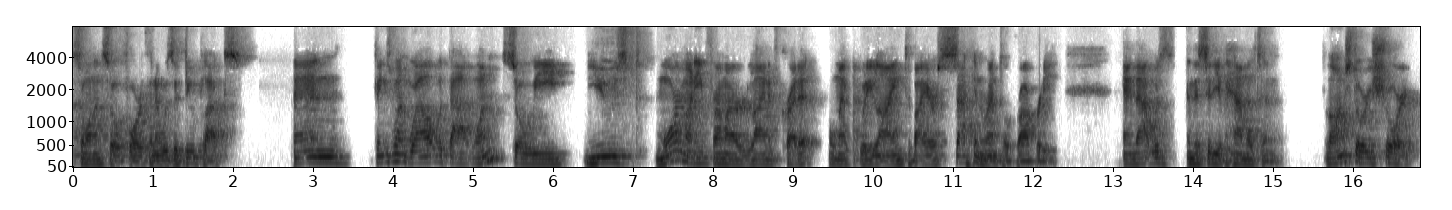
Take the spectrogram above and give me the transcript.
so on and so forth. And it was a duplex and things went well with that one. So we used more money from our line of credit, home equity line, to buy our second rental property. And that was in the city of Hamilton. Long story short,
